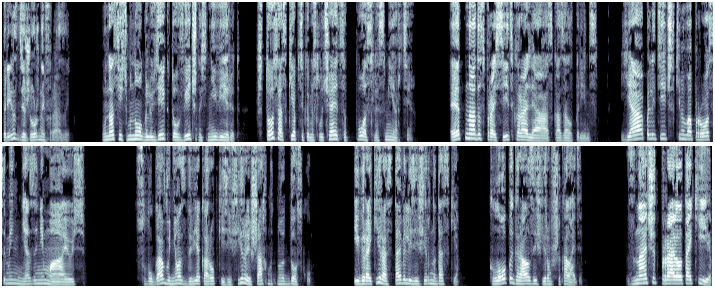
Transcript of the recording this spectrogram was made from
принц дежурной фразой. «У нас есть много людей, кто в вечность не верит. Что со скептиками случается после смерти?» «Это надо спросить короля», — сказал принц. Я политическими вопросами не занимаюсь. Слуга внес две коробки зефира и шахматную доску. Игроки расставили зефир на доске. Клоп играл зефиром в шоколаде. «Значит, правила такие»,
